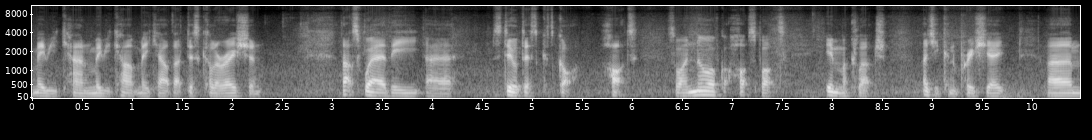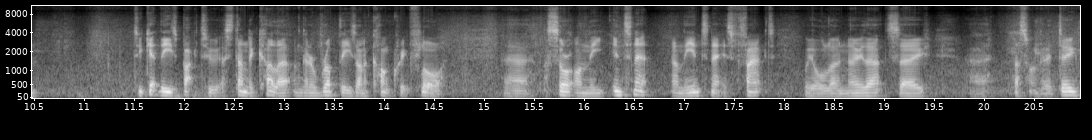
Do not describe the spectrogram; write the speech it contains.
Maybe you can, maybe you can't make out that discoloration that's where the uh, steel disc has got hot. So I know I've got hot spots in my clutch, as you can appreciate. Um, to get these back to a standard colour, I'm going to rub these on a concrete floor. Uh, I saw it on the internet, and the internet is fact. We all know that, so uh, that's what I'm going to do.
